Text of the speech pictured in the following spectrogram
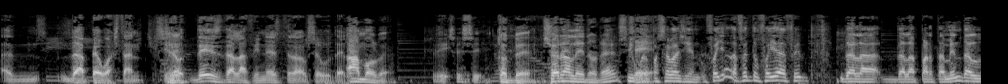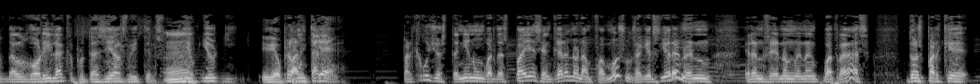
de peu estant, sinó Sí. des de la finestra del seu hotel. Ah, molt bé. Sí. Sí, sí. Tot bé. Això era Lennon, eh? Sí, Sí. sí. passava gent. Ho feia, de fet, ho feia, de fet, de la- de l'apartament la, del, del goril·la que protegia els Beatles. Mm. I, i, I diu, per què? Per què ells tenien un guardaespatlles i encara no eren famosos? Aquests ja eren, eren, eren, eren, eren quatre gats. Doncs perquè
